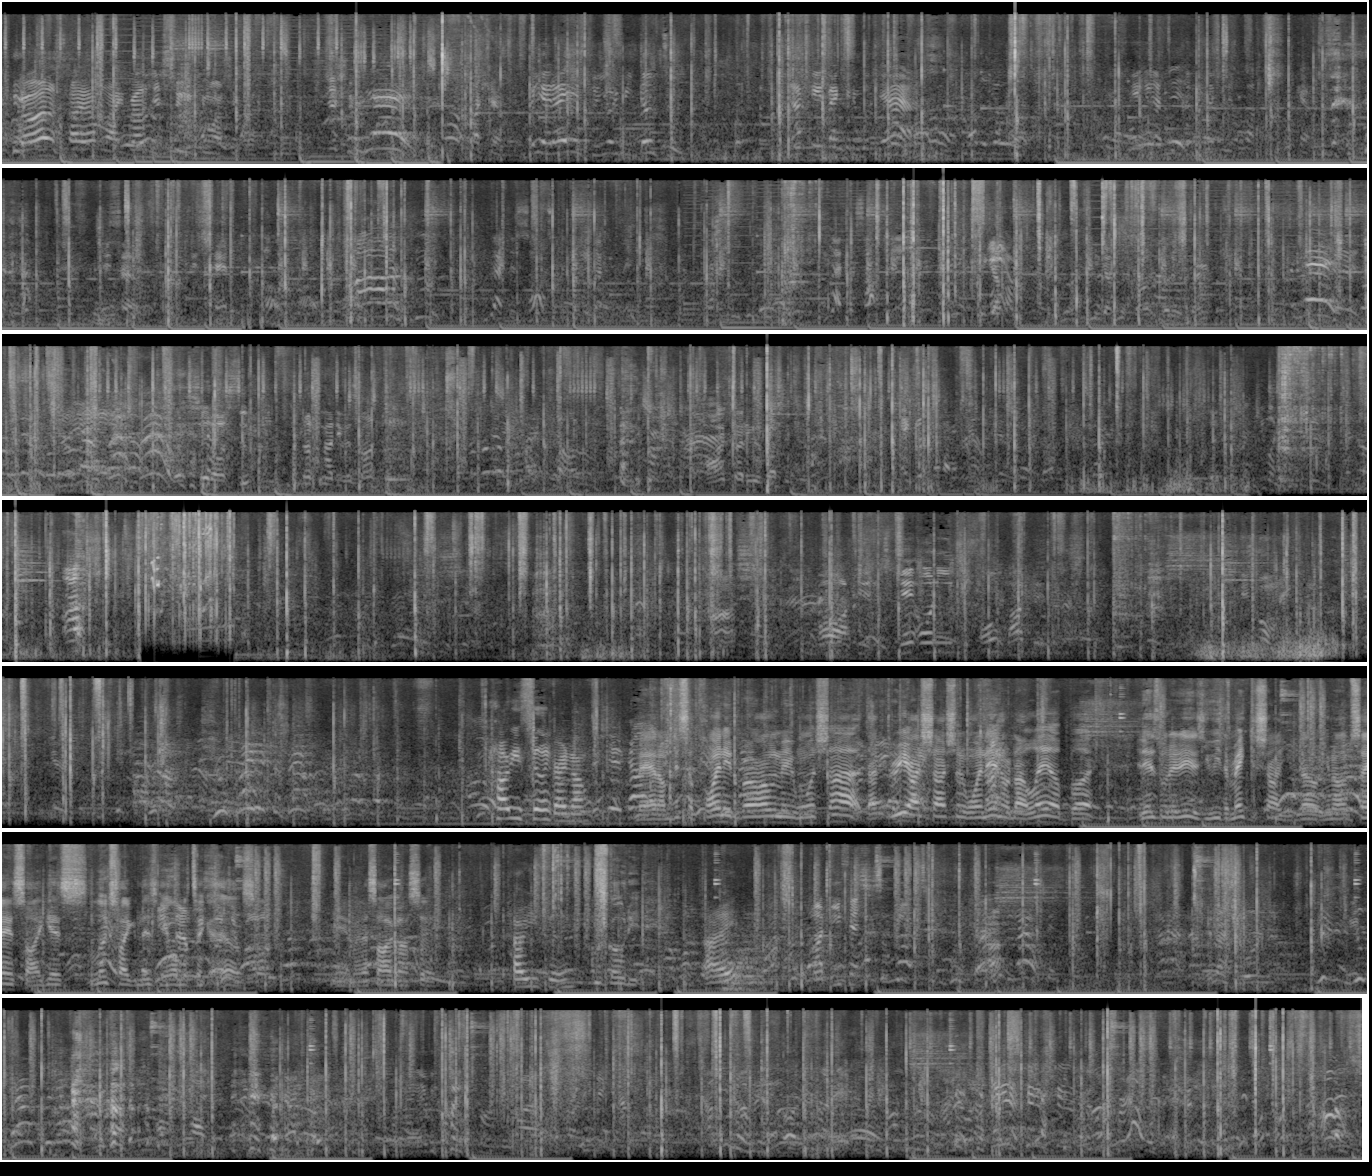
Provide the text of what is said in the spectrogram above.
Bro, that's why I'm like, bro, just shoot if you want to shoot, bro. Just shoot. I can't. Oh yeah, that is true. You to be done to. And I came back in whipped your ass. I thought he was busting. How are you feeling right now? Man, I'm disappointed, bro. I only made one shot. That three I shot should have went in or that layup, but it is what it is. You either make the shot, or you don't. You know what I'm saying? So I guess it looks like in this game I'm gonna take a L. So man, that's all I gotta say. How are you feeling? I'm goaded. Alright. My defense is elite. They're not scoring. Talk it up. Oh,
